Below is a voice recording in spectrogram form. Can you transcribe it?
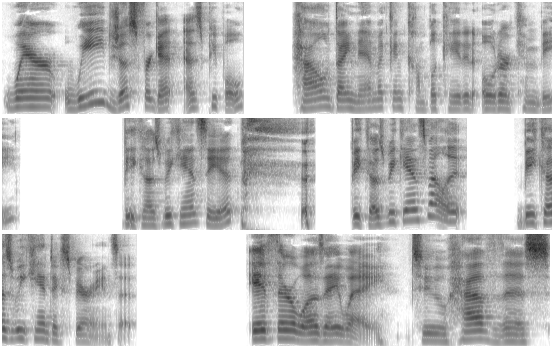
where we just forget as people how dynamic and complicated odor can be because we can't see it, because we can't smell it, because we can't experience it. If there was a way to have this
